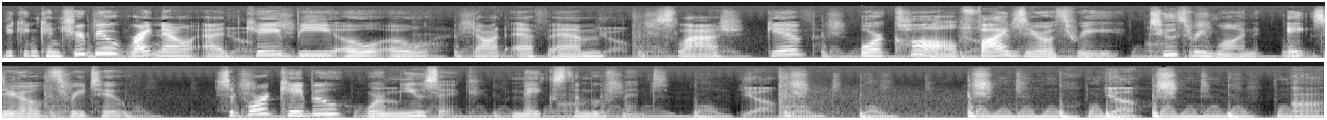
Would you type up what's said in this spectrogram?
You can contribute right now at kboo.fm slash give or call 503 231 8032. Support KBOO where music makes the movement. Yo. Uh.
